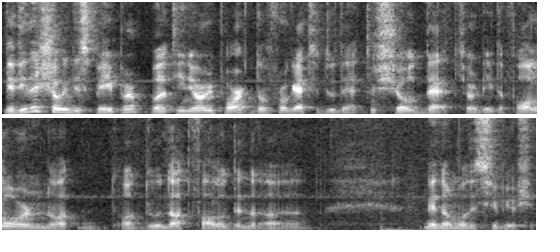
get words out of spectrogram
They didn't show in this paper, but in your report, don't forget to do that, to show that your data follow or not, or do not follow the, uh, the normal distribution.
